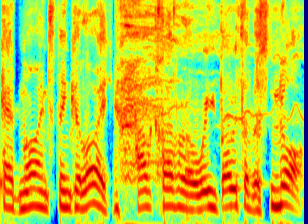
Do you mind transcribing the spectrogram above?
head minds think alike. How clever are we, both of us? Not.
